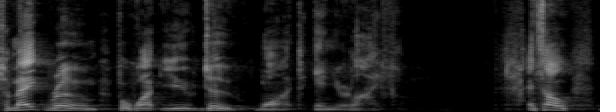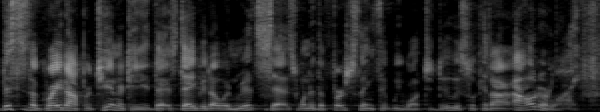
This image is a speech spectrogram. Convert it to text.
to make room for what you do want in your life. And so this is a great opportunity that, as David Owen Ritz says, one of the first things that we want to do is look at our outer life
